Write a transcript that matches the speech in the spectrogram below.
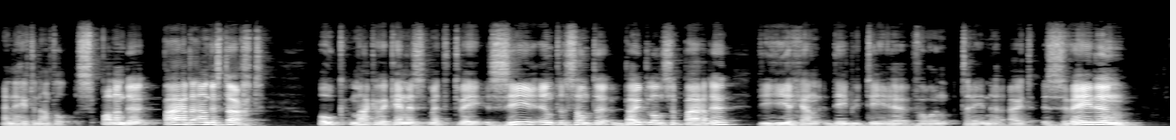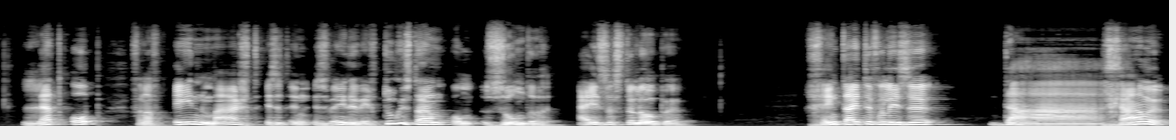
en hij heeft een aantal spannende paarden aan de start. Ook maken we kennis met twee zeer interessante buitenlandse paarden die hier gaan debuteren voor een trainer uit Zweden. Let op, vanaf 1 maart is het in Zweden weer toegestaan om zonder ijzers te lopen. Geen tijd te verliezen, daar gaan we.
